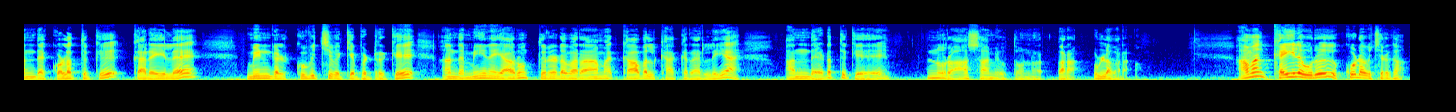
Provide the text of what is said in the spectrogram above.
அந்த குளத்துக்கு கரையில் மீன்கள் குவிச்சு வைக்கப்பட்டிருக்கு. அந்த மீனை யாரும் திருட வராமல் காவல் காக்கிறார் இல்லையா? அந்த இடத்துக்கு இன்னொரு ஆசாமி ஒருத்தவன் வரான் உள்ளே வரான் அவன் கையில் ஒரு கூடை வச்சுருக்கான்.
